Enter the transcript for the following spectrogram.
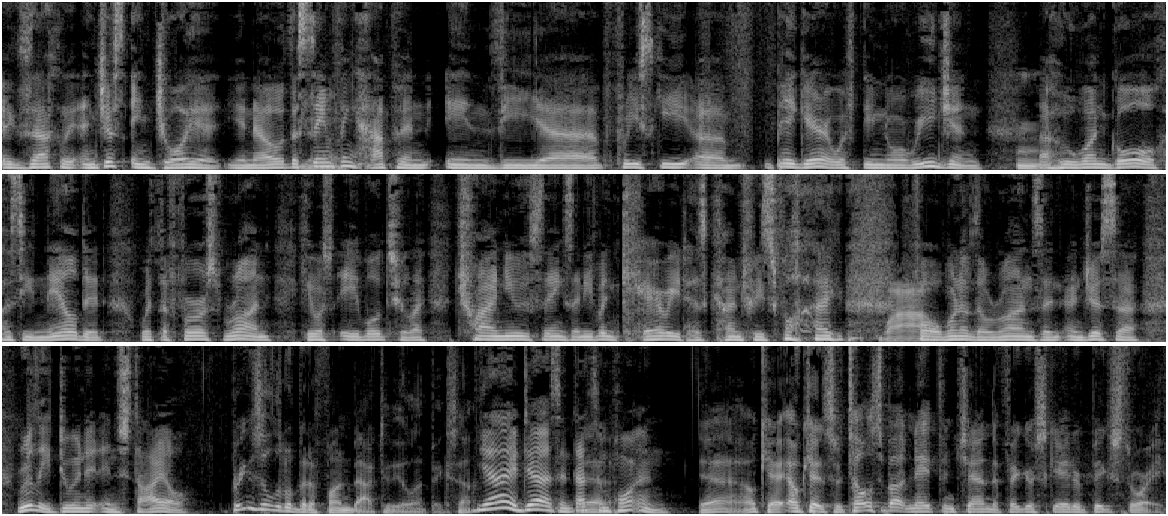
Exactly, and just enjoy it. You know, the same thing happened in the uh, free ski um, big air with the Norwegian Hmm. uh, who won gold because he nailed it with the first run. He was able to like try new things and even carried his country's flag Wow. for one of the runs and, and just uh, really doing it in style. Brings a little bit of fun back to the Olympics, huh? Yeah, it does, and that's Yeah. important. Yeah. Okay. Okay. So tell us about Nathan Chen, the figure skater. Big story.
